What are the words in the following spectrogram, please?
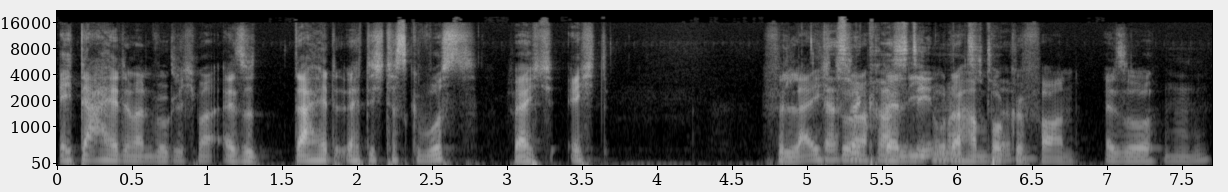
Ey, da hätte man wirklich mal, also da hätte, hätte ich das gewusst, wäre ich echt vielleicht so nach krass, Berlin oder Hamburg treffen. gefahren. Also, Mhm.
